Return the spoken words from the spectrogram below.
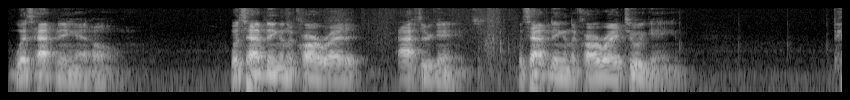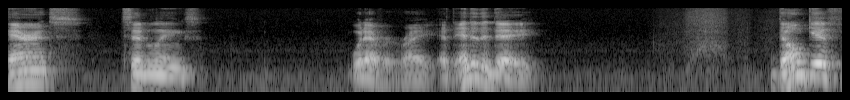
What's happening at home? What's happening in the car ride after games? What's happening in the car ride to a game? Parents, siblings, whatever. Right. At the end of the day, don't give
